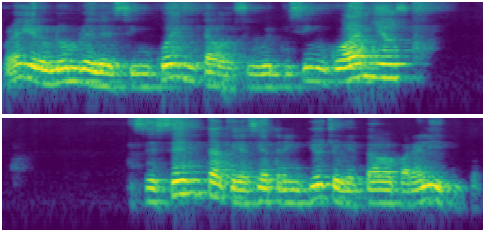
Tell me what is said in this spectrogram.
Por ahí era un hombre de 50 o 55 años, 60 que hacía 38 que estaba paralítico.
